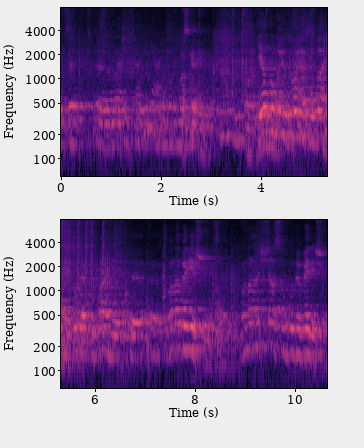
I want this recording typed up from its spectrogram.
оце, е, значить, москалі. Я думаю, доля Кубані, доля Кубані, е, е, вона вирішується. Вона з часом буде вирішена.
